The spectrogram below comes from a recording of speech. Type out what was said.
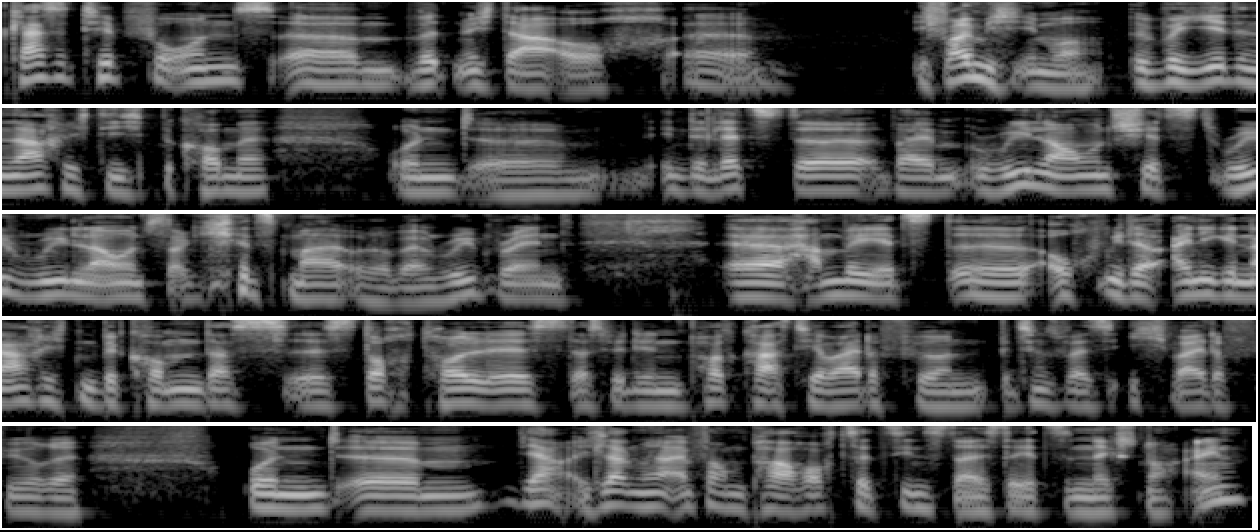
klasse Tipp für uns. Ähm, wird mich da auch äh, ich freue mich immer über jede Nachricht, die ich bekomme. Und ähm, in der letzten, beim Relaunch, jetzt Re-Relaunch, sage ich jetzt mal, oder beim Rebrand, äh, haben wir jetzt äh, auch wieder einige Nachrichten bekommen, dass es doch toll ist, dass wir den Podcast hier weiterführen, beziehungsweise ich weiterführe. Und ähm, ja, ich lade mir einfach ein paar Hochzeitsdienstleister jetzt demnächst noch ein.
